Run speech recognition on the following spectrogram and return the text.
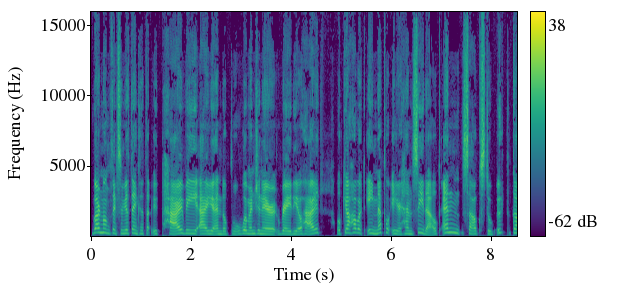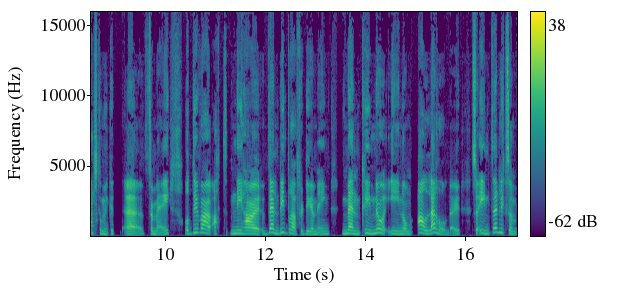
var någonting som jag tänkte ta upp här. Vi är ju ändå på Women Engineer Radio här och jag har varit inne på er hemsida och en sak stod ut ganska mycket uh, för mig och det var att ni har väldigt bra fördelning män kvinnor inom alla roller. Så inte liksom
